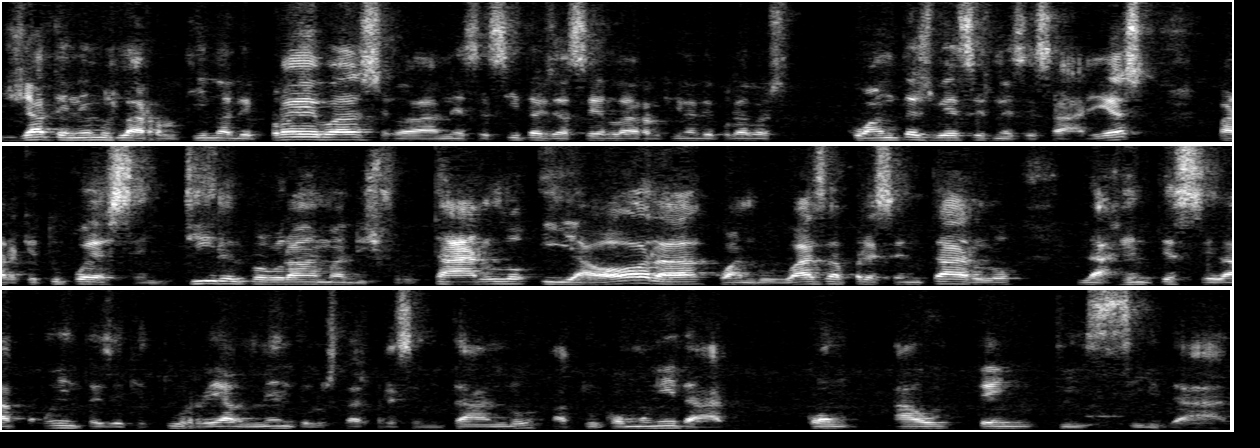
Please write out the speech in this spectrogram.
Ya tenemos la rutina de pruebas, uh, necesitas hacer la rutina de pruebas cuantas veces necesarias para que tú puedas sentir el programa, disfrutarlo y ahora cuando vas a presentarlo, la gente se da cuenta de que tú realmente lo estás presentando a tu comunidad con autenticidad.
